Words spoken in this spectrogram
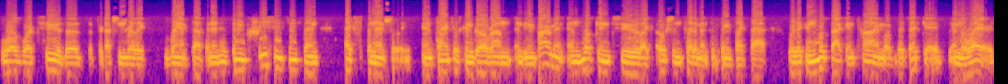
World War II, the, the production really ramped up, and it has been increasing since then exponentially. And scientists can go around in the environment and look into like ocean sediments and things like that, where they can look back in time over the decades and the layers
